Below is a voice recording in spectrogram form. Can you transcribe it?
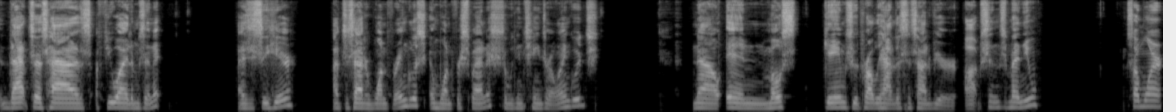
that just has a few items in it. As you see here, I've just added one for English and one for Spanish so we can change our language. Now, in most games, you would probably have this inside of your options menu somewhere.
